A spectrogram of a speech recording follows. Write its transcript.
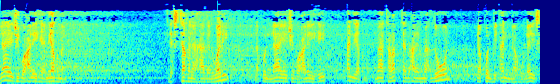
لا يجب عليه أن يضمن. إذا استغنى هذا الولي نقول لا يجب عليه أن يضمن. ما ترتب على المأذون نقول بأنه ليس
